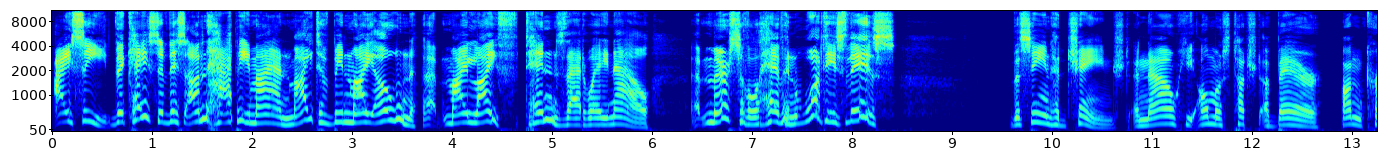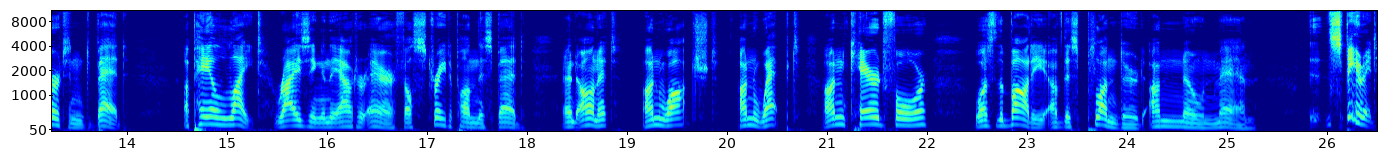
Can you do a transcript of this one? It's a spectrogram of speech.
I see. The case of this unhappy man might have been my own. Uh, my life tends that way now. Merciful heaven, what is this? The scene had changed, and now he almost touched a bare, uncurtained bed. A pale light, rising in the outer air, fell straight upon this bed, and on it, unwatched, unwept, uncared for, was the body of this plundered, unknown man. Spirit,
